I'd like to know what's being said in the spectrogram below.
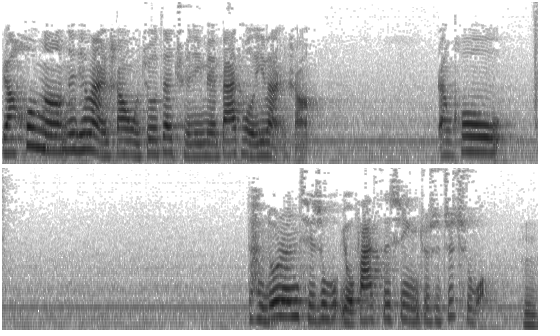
然后呢，那天晚上我就在群里面 battle 了一晚上，然后很多人其实有发私信，就是支持我。嗯。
